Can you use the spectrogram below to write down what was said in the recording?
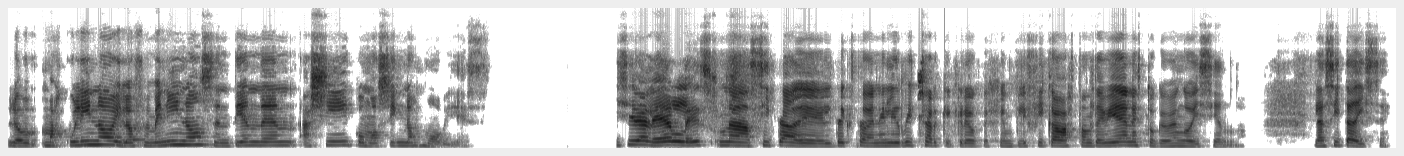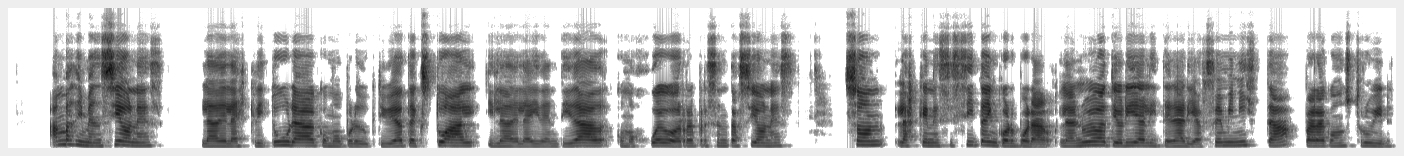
Lo masculino y lo femenino se entienden allí como signos móviles. Quisiera leerles una cita del texto de Nelly Richard que creo que ejemplifica bastante bien esto que vengo diciendo. La cita dice, ambas dimensiones, la de la escritura como productividad textual y la de la identidad como juego de representaciones, son las que necesita incorporar la nueva teoría literaria feminista para construir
